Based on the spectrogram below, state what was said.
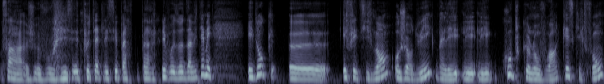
enfin, je vous peut-être laisser parler vos autres invités, mais et donc, euh, effectivement, aujourd'hui, bah, les, couples que l'on voit, qu'est-ce qu'ils font?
